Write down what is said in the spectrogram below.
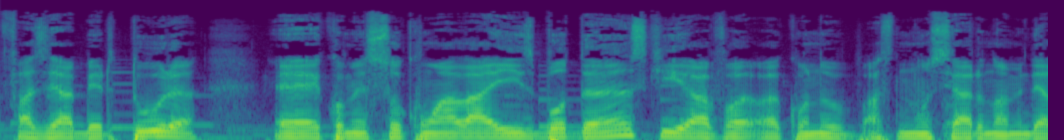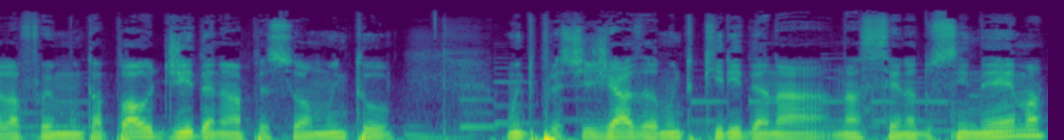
fazer a abertura, é, começou com a Laís Bodansky, a, a, quando anunciaram o nome dela foi muito aplaudida, né? Uma pessoa muito, muito prestigiada, muito querida na, na cena do cinema.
